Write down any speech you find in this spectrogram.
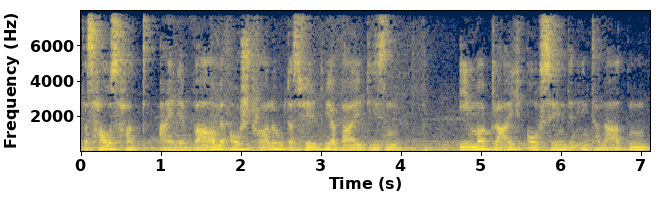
das Haus hat eine warme Ausstrahlung, das fehlt mir bei diesen immer gleich aussehenden Internaten,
